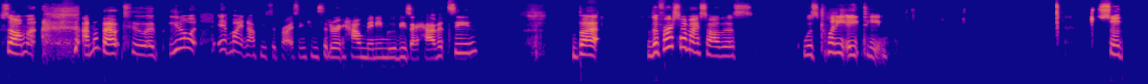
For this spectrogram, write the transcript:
so I'm I'm about to uh, you know what? It might not be surprising considering how many movies I haven't seen. But the first time I saw this was 2018. So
